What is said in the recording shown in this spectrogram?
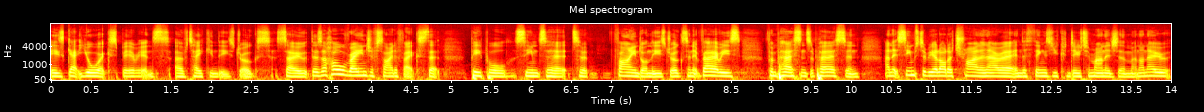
is get your experience of taking these drugs. So there's a whole range of side effects that people seem to, to find on these drugs, and it varies from person to person. And it seems to be a lot of trial and error in the things you can do to manage them. And I know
